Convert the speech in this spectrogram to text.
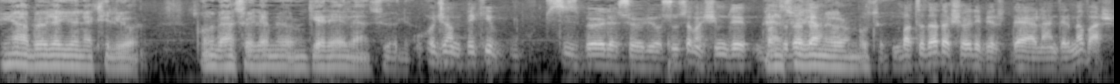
Dünya böyle yönetiliyor. Bunu ben söylemiyorum, geri elen söylüyor. Hocam peki siz böyle söylüyorsunuz ama şimdi Ben Batı'da da bu. Batı'da da şöyle bir değerlendirme var.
